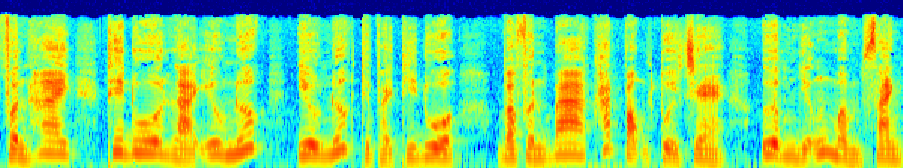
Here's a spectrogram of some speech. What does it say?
Phần 2, thi đua là yêu nước, yêu nước thì phải thi đua. Và phần 3, khát vọng tuổi trẻ, ươm những mầm xanh.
